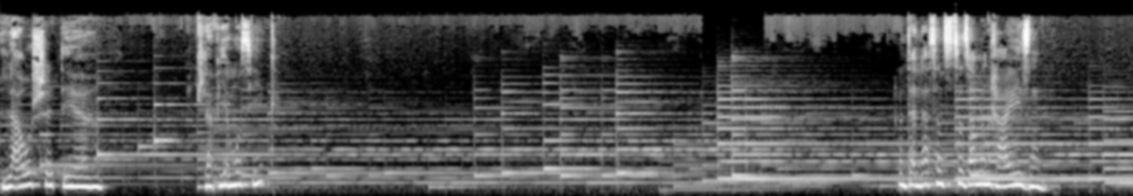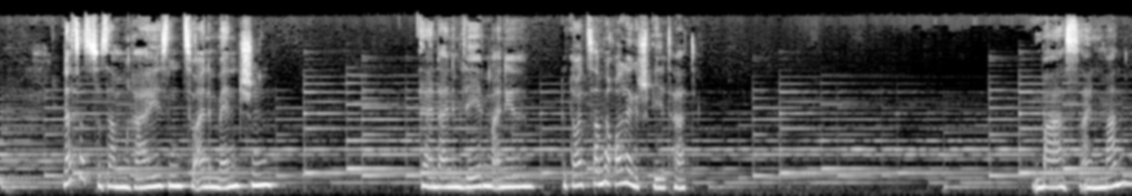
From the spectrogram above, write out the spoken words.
Lausche der Klaviermusik. Und dann lass uns zusammen reisen. Lass uns zusammen reisen zu einem Menschen, der in deinem Leben eine bedeutsame Rolle gespielt hat. War es ein Mann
